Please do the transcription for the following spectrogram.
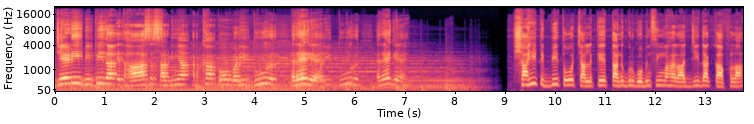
ਜਿਹੜੀ ਬੀਬੀ ਦਾ ਇਤਿਹਾਸ ਸਾਡੀਆਂ ਅੱਖਾਂ ਤੋਂ ਬੜੀ ਦੂਰ ਰਹਿ ਗਿਆ ਹੈ ਬੜੀ ਦੂਰ ਰਹਿ ਗਿਆ ਹੈ ਸ਼ਾਹੀ ਟਿੱਬੀ ਤੋਂ ਚੱਲ ਕੇ ਧੰਨ ਗੁਰੂ ਗੋਬਿੰਦ ਸਿੰਘ ਮਹਾਰਾਜ ਜੀ ਦਾ ਕਾਫਲਾ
